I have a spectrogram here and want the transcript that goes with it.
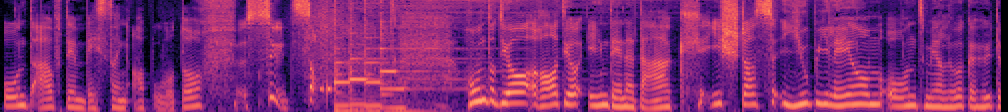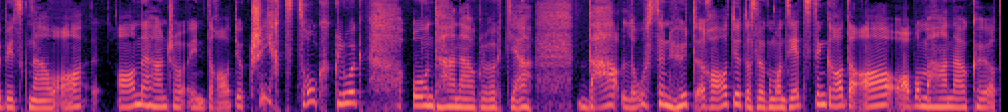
und auf dem Westring ab Urdorf Süd. So. 100 Jahre Radio in diesen Tagen ist das Jubiläum? Und wir schauen heute ein bisschen genau an, an, haben schon in die Radiogeschichte zurückgeschaut und haben auch geschaut, ja, wer los denn heute Radio? Das schauen wir uns jetzt dann gerade an, aber wir haben auch gehört,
